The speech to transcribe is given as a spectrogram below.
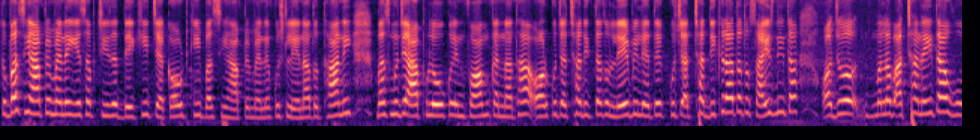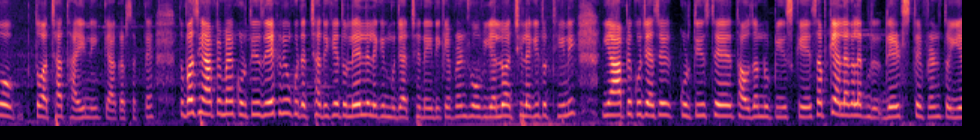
तो बस यहाँ पर मैंने ये सब चीज़ें देखी चेकआउट की। बस यहाँ पर मैंने कुछ लेना तो था नहीं। बस मुझे आप लोगों को इन्फॉर्म करना था और कुछ अच्छा दिखता तो ले भी लेते। कुछ अच्छा दिख रहा था तो साइज़ नहीं था और जो मतलब अच्छा नहीं था वो तो अच्छा था ही नहीं, क्या कर सकते तो बस यहाँ पे मैं कुर्तीज़ देख रही हूँ, कुछ अच्छा दिखे तो ले ले, लेकिन मुझे अच्छे नहीं दिखे। फ्रेंड्स, वो येलो अच्छी लगी तो थी नहीं। यहाँ पे कुछ ऐसे कुर्तीज़ थे थाउज़ेंड रुपीज़ के, सबके अलग अलग रेट्स थे फ्रेंड्स तो ये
